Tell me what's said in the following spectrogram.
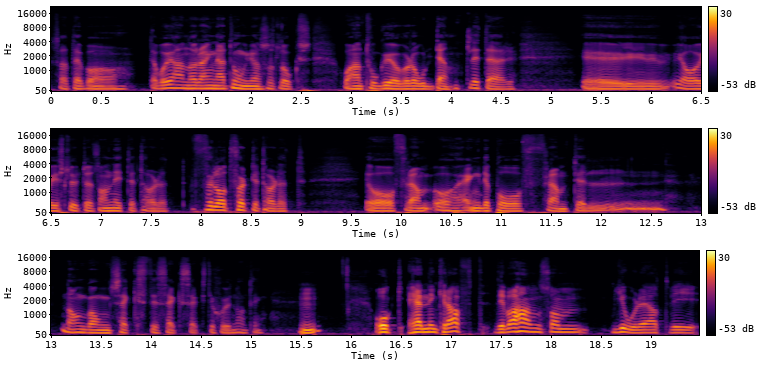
Så att det var, det var ju han och Ragnar Thorngren som slogs och han tog över ordentligt där ja, i slutet av 90-talet, förlåt 40-talet. Ja, fram, och hängde på fram till någon gång 66, 67 någonting. Mm. Och Henning Kraft, det var han som gjorde att vi,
